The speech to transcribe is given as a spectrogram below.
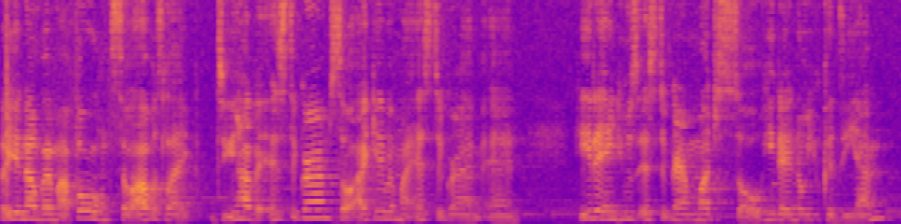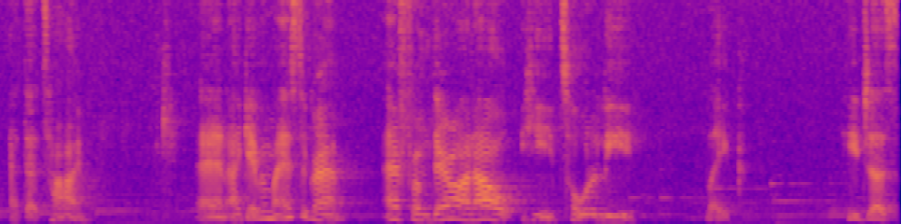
put your number in my phone. So I was like, do you have an Instagram? So I gave him my Instagram and he didn't use Instagram much, so he didn't know you could DM at that time. And I gave him my Instagram. And from there on out, he totally, like, he just,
